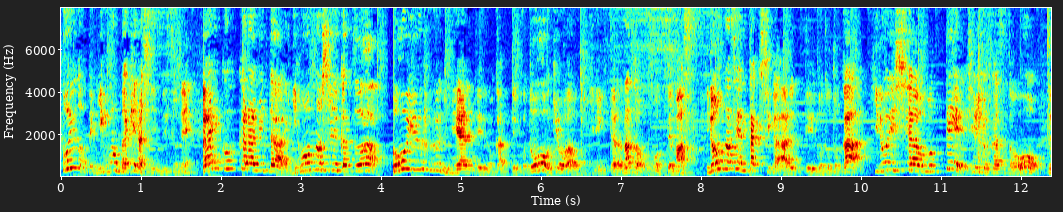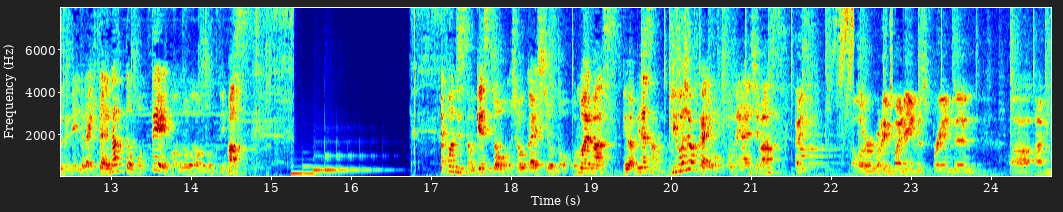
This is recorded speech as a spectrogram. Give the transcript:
こういうのって日本だけらしいんですよね。外国から見た日本の就活はどういう風に見られているのかっていうことを今日はお聞きできたらなと思ってます。いろんな選択肢があるっていうこととか広い視野を持って就職活動を進めていただきたいなと思ってこの動画を撮っています本日のゲストを紹介しようと思いますでは皆さん自己紹介をお願いします Hi. Hello, everybody. My name is Brandon. Uh, I'm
